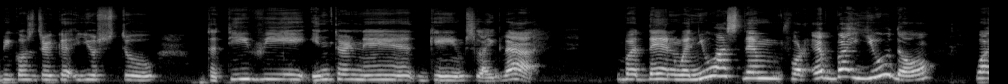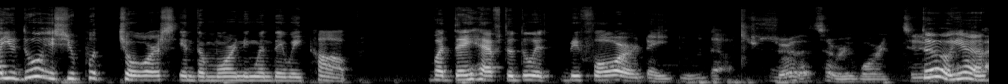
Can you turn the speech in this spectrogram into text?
because they get used to the tv internet games like that but then when you ask them for eh, but you though what you do is you put chores in the morning when they wake up but they have to do it before they do that Sure, that's a reward too. too yeah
